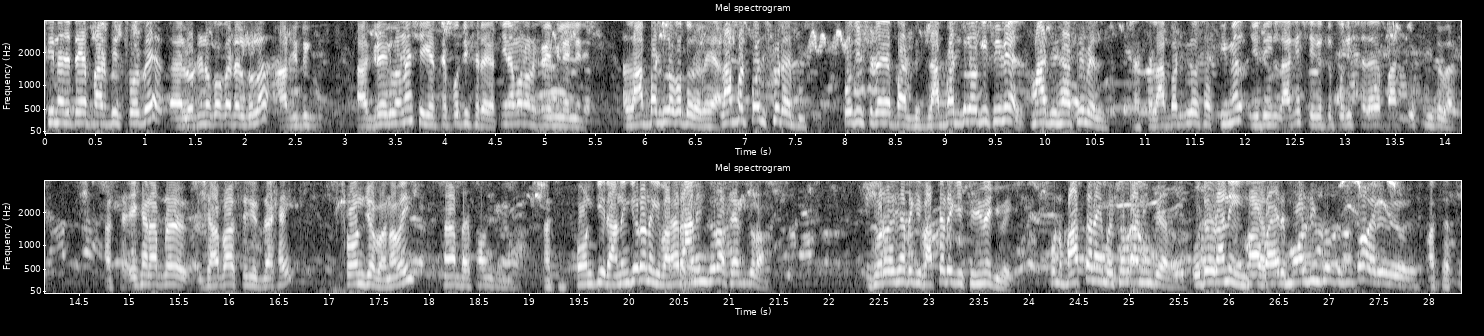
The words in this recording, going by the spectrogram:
তিন হাজার টাকা পার পিস পড়বে লোটিনো কোকাটালগুলো আর যদি গ্রে গুলো না সেক্ষেত্রে পঁচিশশো টাকা। চিনামন আর গ্রে মিলে নিলে। আর লাভবার্ডগুলো কত করে ভাইয়া? লাভবার পঁচিশশো টাকা পিস পঁচিশশো টাকা পার পিস লাভবার্ডগুলো কি ফিমেল মাটি হ্যাঁ ফিমেল আচ্ছা লাভবার্ডগুলো সব ফিমেল যদি লাগে সেক্ষেত্রে পঁচিশশো টাকা পার পিস নিতে পারবে। আচ্ছা এখানে আপনার জাবা আছে যদি দেখাই। ফ্রন্ট জাবা না ভাই? হ্যাঁ ভাই ফোন আচ্ছা ফোন কি রানিং জোড়া নাকি বাচ্চা? রানিং জোড়া আছে এক জোড়া জোড়ার সাথে কি বাচ্চাটা কি ফ্রি নাকি ভাই? কোন বাচ্চা নাই ভাই সব রানিং পেয়ার ওটাও রানিং হ্যাঁ ভাই মল্ডিং করতেছে তো আচ্ছা আচ্ছা।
